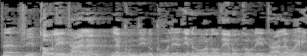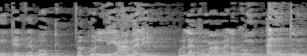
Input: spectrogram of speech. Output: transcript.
ففي قوله تعالى لكم دينكم ولي دين هو نظير قوله تعالى وإن كذبوك فقل لي عملي ولكم عملكم أنتم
